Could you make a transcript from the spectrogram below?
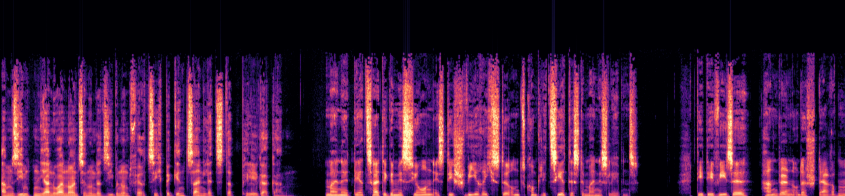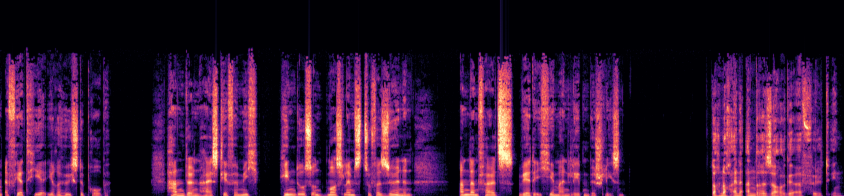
Am 7. Januar 1947 beginnt sein letzter Pilgergang. Meine derzeitige Mission ist die schwierigste und komplizierteste meines Lebens. Die Devise Handeln oder Sterben erfährt hier ihre höchste Probe. Handeln heißt hier für mich, Hindus und Moslems zu versöhnen, andernfalls werde ich hier mein Leben beschließen. Doch noch eine andere Sorge erfüllt ihn.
